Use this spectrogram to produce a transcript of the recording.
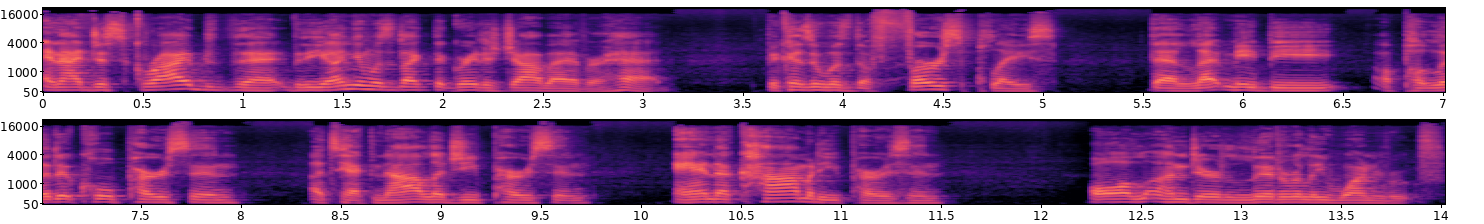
And I described that The Onion was like the greatest job I ever had because it was the first place that let me be a political person, a technology person, and a comedy person all under literally one roof.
